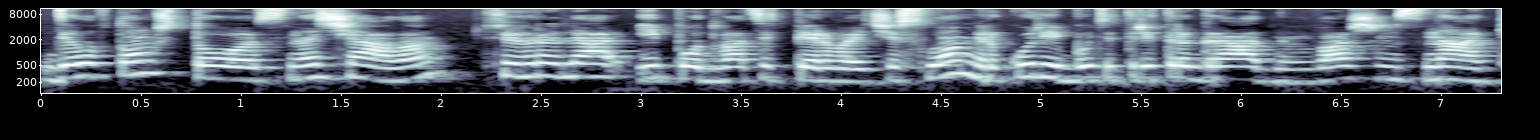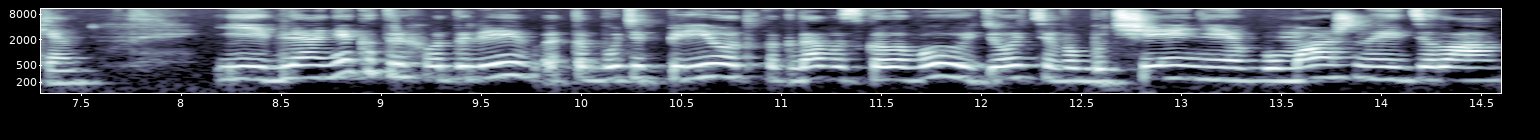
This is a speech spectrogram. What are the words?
Дело в том, что с начала февраля и по 21 число Меркурий будет ретроградным в вашем знаке. И для некоторых водолеев это будет период, когда вы с головой уйдете в обучение, в бумажные дела.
